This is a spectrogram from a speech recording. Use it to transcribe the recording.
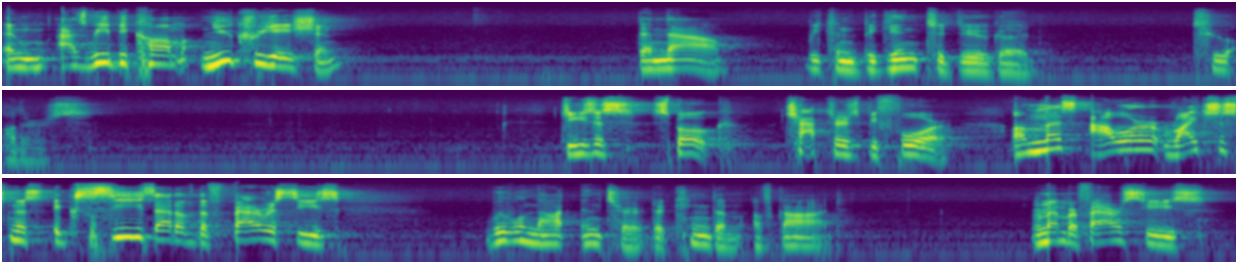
And as we become new creation, then now we can begin to do good to others. Jesus spoke chapters before unless our righteousness exceeds that of the Pharisees, we will not enter the kingdom of God. Remember, Pharisees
